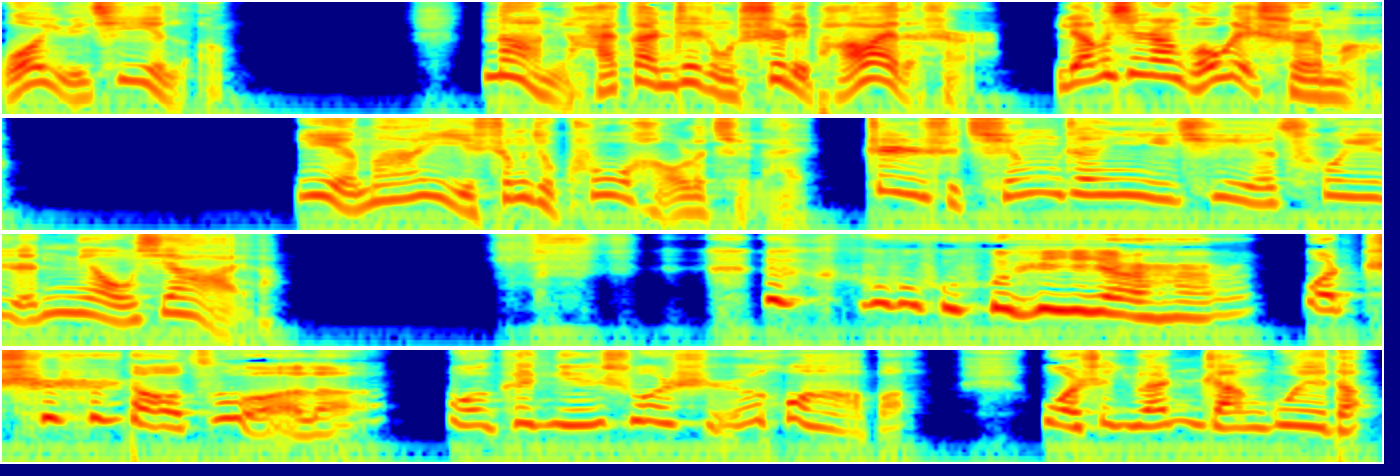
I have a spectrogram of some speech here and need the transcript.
我语气一冷：“那你还干这种吃里扒外的事儿，良心让狗给吃了吗？”叶妈一声就哭嚎了起来，真是情真意切，催人尿下呀！姑爷儿，我知道错了，我跟您说实话吧。我是袁掌柜的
